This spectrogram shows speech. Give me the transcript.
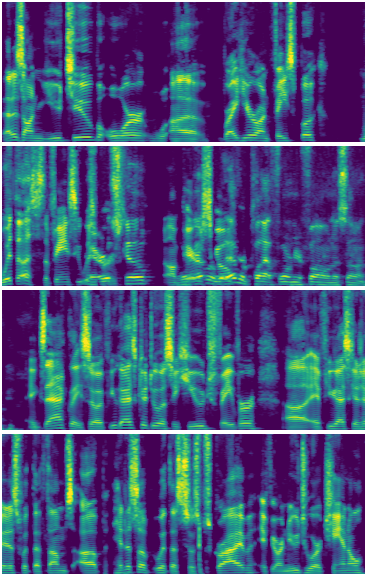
That is on YouTube or uh, right here on Facebook with us, the Fantasy Whispers. Periscope, on whatever, Periscope, whatever platform you're following us on. Exactly. So if you guys could do us a huge favor, uh, if you guys could hit us with the thumbs up, hit us up with a subscribe. If you are new to our channel,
